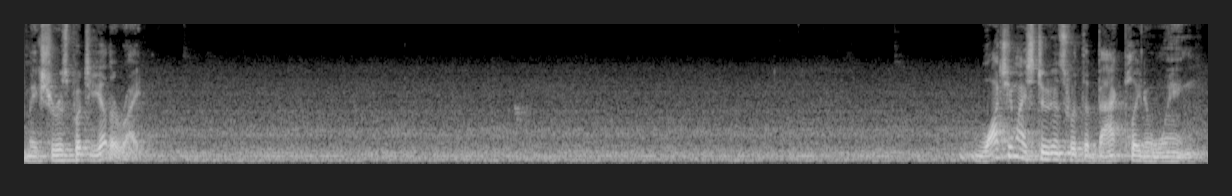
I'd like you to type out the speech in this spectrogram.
make sure it's put together right. Watching my students with the backplate and wing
